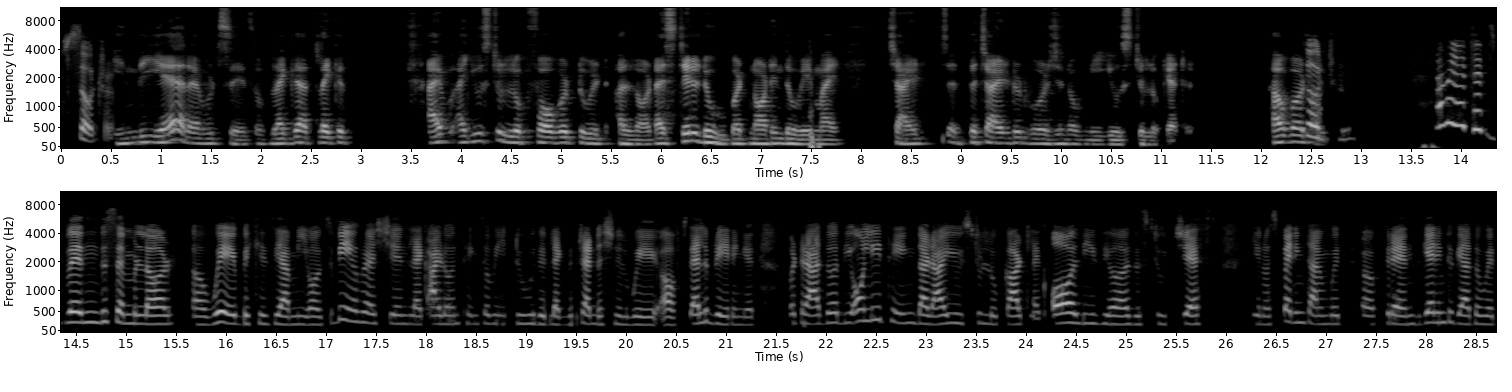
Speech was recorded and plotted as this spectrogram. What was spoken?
So true. in the air i would say so like that like it, i i used to look forward to it a lot i still do but not in the way my child the childhood version of me used to look at it how about So you true. I mean, it's it's been the similar uh, way because yeah, me also being a Christian, like I don't think so. We do the like the traditional way of celebrating it, but rather the only thing that I used to look at like all these years is to just you know spending time with uh, friends, getting together with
